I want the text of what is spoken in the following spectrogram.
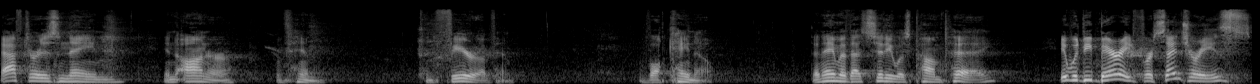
after his name in honor of him, in fear of him. Volcano. The name of that city was Pompeii. It would be buried for centuries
